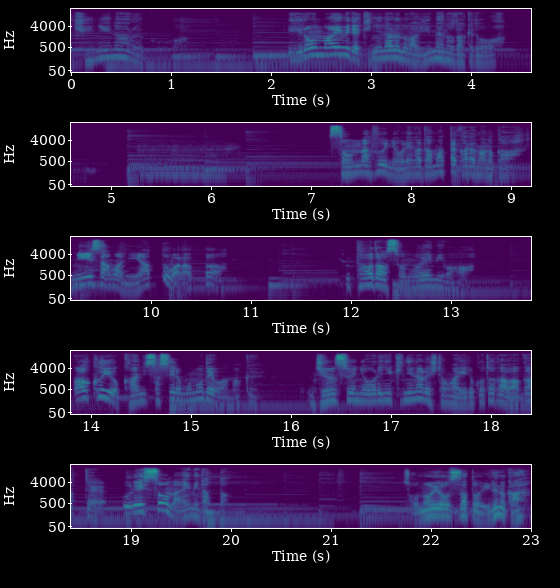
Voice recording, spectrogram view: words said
気になる子いろんな意味で気になるのは夢のだけど。そんな風に俺が黙ったからなのか。兄さんはニヤッと笑った。ただその笑みは悪意を感じさせるものではなく純粋に俺に気になる人がいることが分かって嬉しそうな笑みだった。その様子だといるのか？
